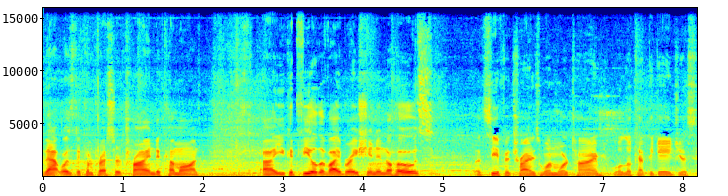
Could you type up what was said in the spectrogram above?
That was the compressor trying to come on. Uh, you could feel the vibration in the hose. Let's see if it tries one more time. We'll look at the gauges.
